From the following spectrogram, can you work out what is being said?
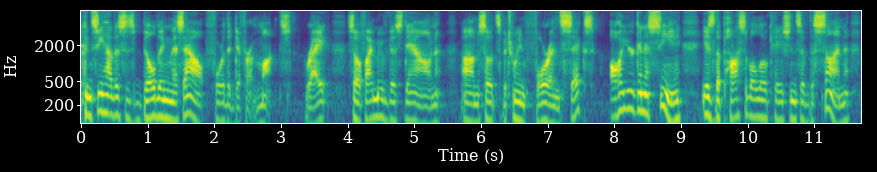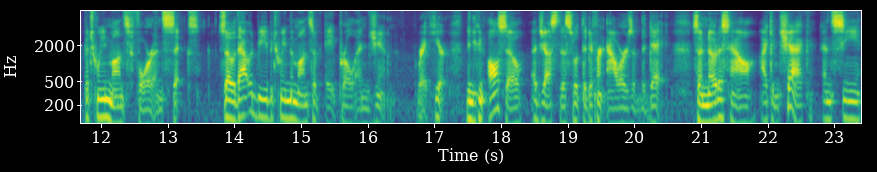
can see how this is building this out for the different months, right? So if I move this down, um, so it's between four and six, all you're going to see is the possible locations of the sun between months 4 and 6. So that would be between the months of April and June right here. Then you can also adjust this with the different hours of the day. So notice how I can check and see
